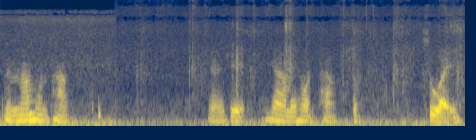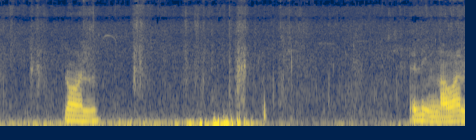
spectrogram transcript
เป็นน้ำหอนผักอย่างที่ย่าไปหอนผัก สวย นอนไอหลิงเราอัน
